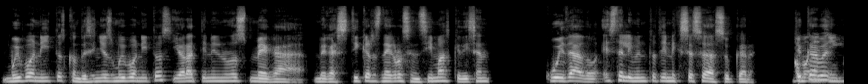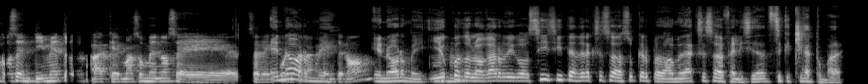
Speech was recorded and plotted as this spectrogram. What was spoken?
muy bonitos, con diseños muy bonitos, y ahora tienen unos mega, mega stickers negros encima que dicen: Cuidado, este alimento tiene exceso de azúcar como de 5 centímetros para que más o menos se, se den enorme, la gente, ¿no? Enorme. Y yo cuando lo agarro digo, sí, sí, tendré acceso a azúcar, pero me da acceso a felicidad, así que chica tu madre.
